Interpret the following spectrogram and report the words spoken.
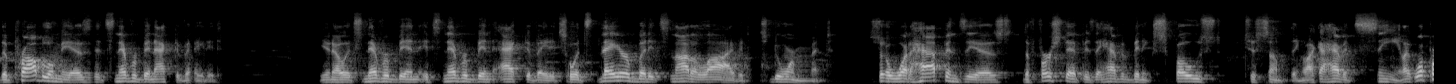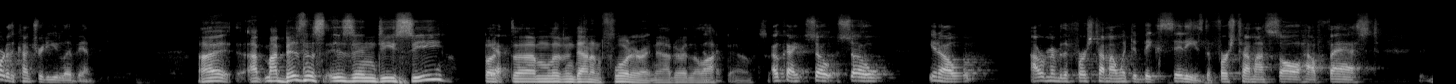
The problem is it's never been activated. You know, it's never been it's never been activated. So it's there, but it's not alive. It's dormant. So what happens is the first step is they haven't been exposed to something like I haven't seen. Like what part of the country do you live in? I, I my business is in DC but yeah. Uh, I'm living down in Florida right now during the lockdown. So. Okay, so so you know, I remember the first time I went to big cities, the first time I saw how fast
